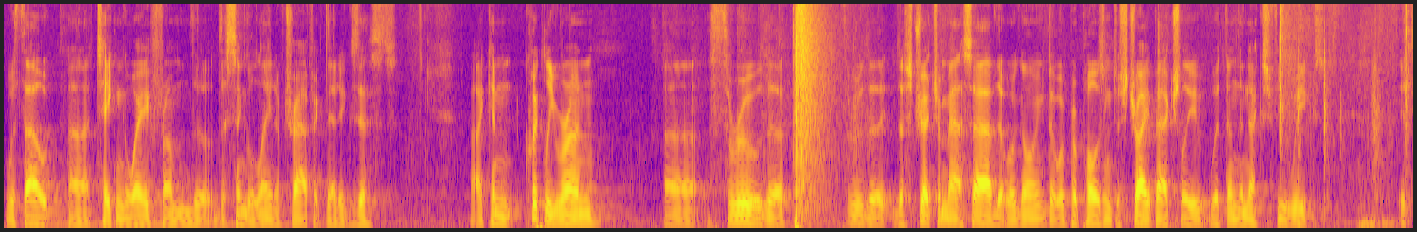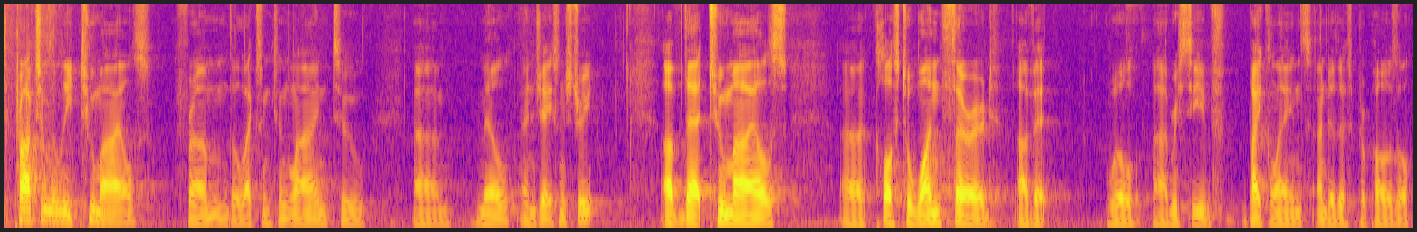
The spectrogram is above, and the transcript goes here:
without uh, taking away from the, the single lane of traffic that exists. I can quickly run uh, through the through the, the stretch of Mass Ave that we're going that we're proposing to stripe actually within the next few weeks. It's approximately two miles from the Lexington line to um, Mill and Jason Street. Of that two miles, uh, close to one third of it will uh, receive bike lanes under this proposal,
